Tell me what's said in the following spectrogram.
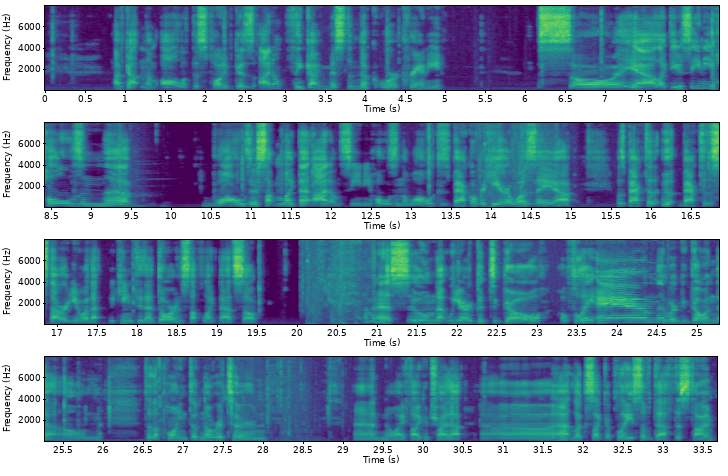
I've gotten them all at this point, because I don't think I've missed a nook or a cranny. So, yeah, like, do you see any holes in the walls or something like that. I don't see any holes in the wall because back over here was a uh, was back to the uh, back to the start. You know where that we came through that door and stuff like that. So I'm gonna assume that we are good to go, hopefully, and we're going down to the point of no return. And no, I thought I could try that. Uh, that looks like a place of death this time.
